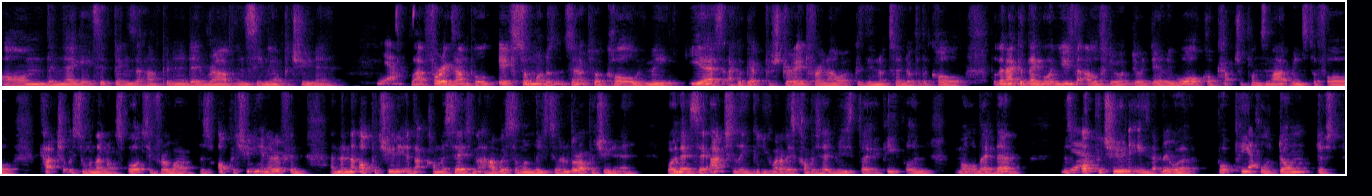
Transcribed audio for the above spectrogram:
on the negative things that happen in a day rather than seeing the opportunity. Yeah. Like for example, if someone doesn't turn up to a call with me, yes, I could get frustrated for an hour because they've not turned up for the call. But then I could then go and use that hour to do, do a daily walk or catch up on some admin stuff or catch up with someone that I've not spoken to for a while. There's opportunity in everything. And then the opportunity and that conversation that I have with someone leads to another opportunity where mm. they say, actually, could you come have this conversation with these 30 people and motivate them? There's yeah. opportunities everywhere. But people yeah. don't just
